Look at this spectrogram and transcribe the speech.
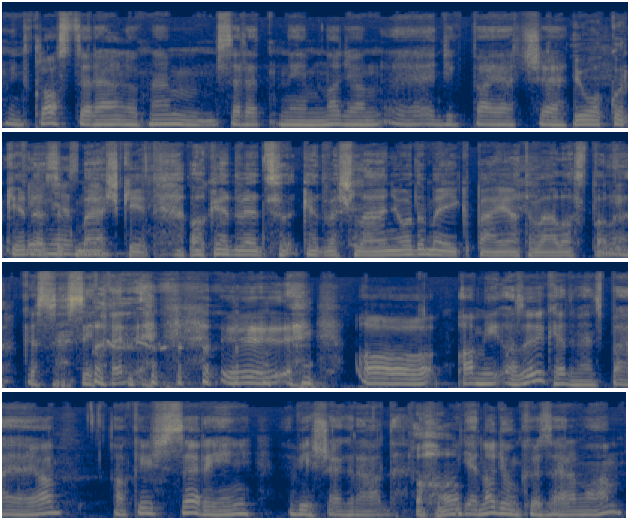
mint klaszterelnök nem szeretném nagyon egyik pályát se Jó, akkor kérdezzük fényezni. másként. A kedvenc, kedves lányod melyik pályát választaná? Köszönöm szépen. a, ami az ő kedvenc pályája, a kis szerény Visegrád. Aha. Ugye nagyon közel van,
